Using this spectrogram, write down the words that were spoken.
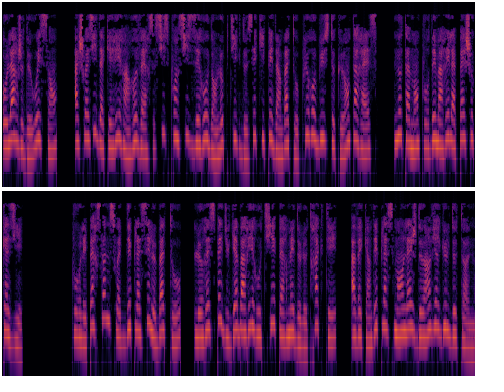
au large de Ouessant, a choisi d'acquérir un reverse 6.60 dans l'optique de s'équiper d'un bateau plus robuste que Antares, notamment pour démarrer la pêche au casier. Pour les personnes souhaitent déplacer le bateau, le respect du gabarit routier permet de le tracter, avec un déplacement léger de 1,2 tonnes.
